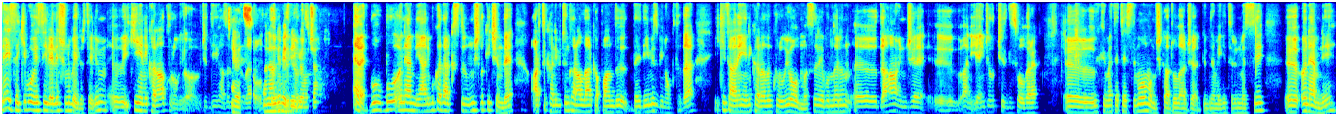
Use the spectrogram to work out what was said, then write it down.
neyse ki bu vesileyle şunu belirtelim. E, iki yeni kanal kuruluyor. Ciddi hazırlıklar evet, önemli bir bilgi hocam. Evet bu bu önemli yani bu kadar kıstırılmışlık içinde artık hani bütün kanallar kapandı dediğimiz bir noktada iki tane yeni kanalın kuruluyor olması ve bunların e, daha önce e, hani yayıncılık çizgisi olarak e, hükümete teslim olmamış kadrolarca gündeme getirilmesi e, önemli.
